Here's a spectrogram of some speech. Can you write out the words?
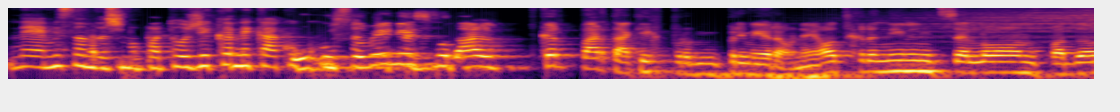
ne, mislim, pač, da smo pa to že kar nekako ukvarjali. V Sloveniji smo dali kar par takih primerov, ne, od hranilnice, lon, pa do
